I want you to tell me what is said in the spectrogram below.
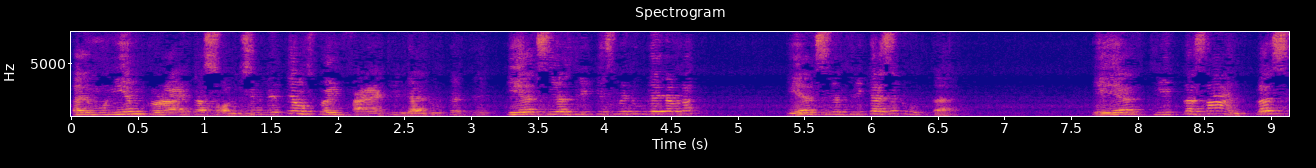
aluminium chloride का सॉल्यूशन लेते हैं, उसको इनफाइनाइटली डाइल्यूट करते हैं। A L C L three किसमें टूटेगा बेटा? एल थ्री कैसे टूटता है? A L three plus ion plus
